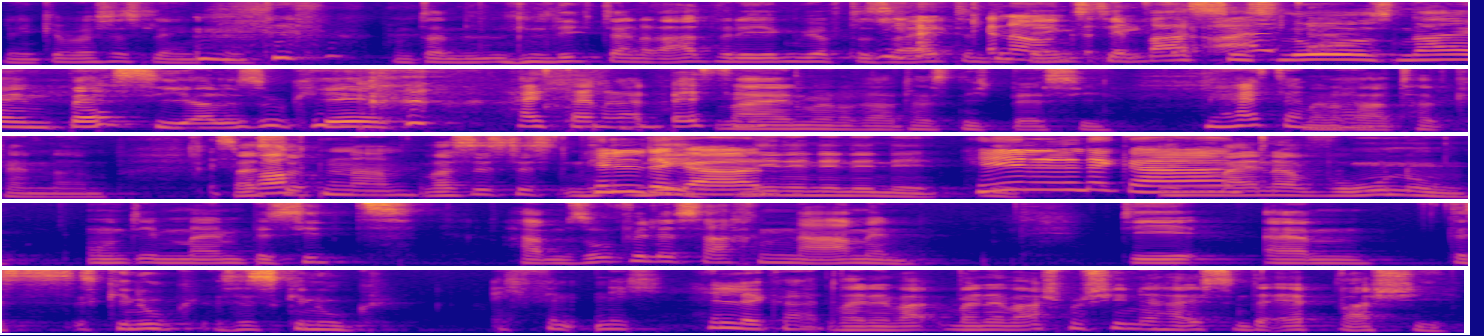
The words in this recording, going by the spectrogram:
Lenker versus Lenker. Und dann liegt dein Rad wieder irgendwie auf der Ja, Seite genau. und du denkst Du dir, was ist Alter. los? Nein, Bessie, alles okay. Heißt dein Rad Bessie? Nein, mein Rad heißt nicht Bessie. Wie heißt dein Mein Rad? Rad hat keinen Namen. Es braucht einen Namen. Was ist das? Nee, Hildegard. Nee, nee, nee, nee, nee. nee. Hildegard. In meiner Wohnung und in meinem Besitz haben so viele Sachen Namen, die, ähm, das ist genug, es ist genug. Ich finde nicht. Hildegard. Meine, Wa- meine Waschmaschine heißt in der App Waschi.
